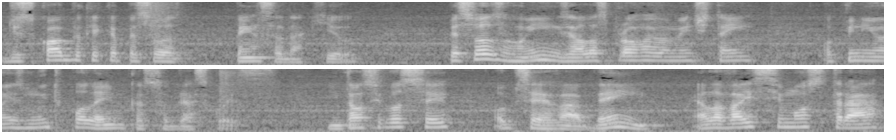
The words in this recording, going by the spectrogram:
Descobre o que, que a pessoa pensa daquilo. Pessoas ruins, elas provavelmente têm opiniões muito polêmicas sobre as coisas. Então, se você observar bem, ela vai se mostrar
